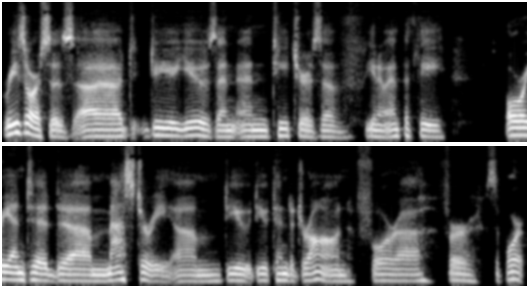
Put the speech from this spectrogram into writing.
resources uh, do you use and, and teachers of, you know, empathy oriented um, mastery um, do you do you tend to draw on for uh, for support?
